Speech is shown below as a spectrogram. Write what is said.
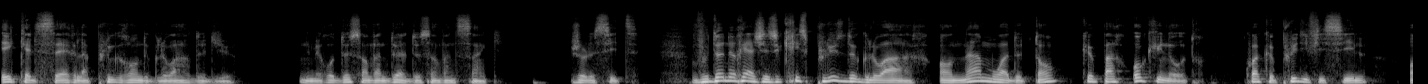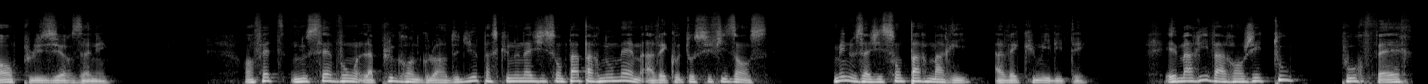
est qu'elle sert la plus grande gloire de Dieu. Numéro 222 à 225 je le cite, Vous donnerez à Jésus-Christ plus de gloire en un mois de temps que par aucune autre, quoique plus difficile, en plusieurs années. En fait, nous servons la plus grande gloire de Dieu parce que nous n'agissons pas par nous-mêmes avec autosuffisance, mais nous agissons par Marie avec humilité. Et Marie va arranger tout pour faire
